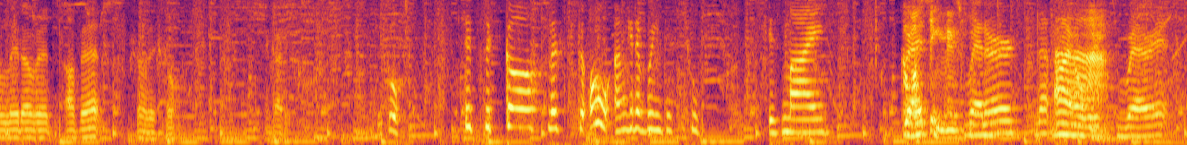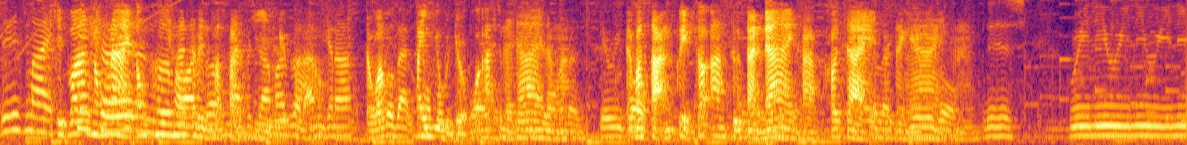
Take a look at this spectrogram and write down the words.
a little bit of it so let's go I got it let's go let's go let's go oh I'm gonna bring this too it's my ก็ว่า red สิ่งหนึ่ง sweater that I อ่า always wear it this is my คิดว่าน้องนายต้องเพิ่มน่าจะเป็น t-shirt ภา and ษา shorts จีน of ห my รือเปล่า pajamas, but I'm gonna แต่ว่า go back ไป home อยู่ of เดี๋ยวก็ course อาจ to จะ bring ได้ it แล้ว home, มั้ง but here we แต่ go ภาษาอังกฤษก็อ่านสื่อสารได้ครับ เข้าใจ So, like, เข้าใจ here ง่าย we go. อืม This is really, really, really,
